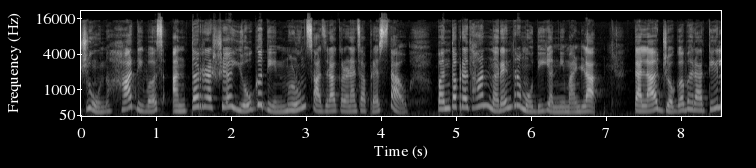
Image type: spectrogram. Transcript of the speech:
जून हा दिवस आंतरराष्ट्रीय योग दिन म्हणून साजरा करण्याचा प्रस्ताव पंतप्रधान नरेंद्र मोदी यांनी मांडला. त्याला जगभरातील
